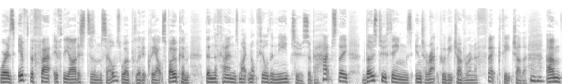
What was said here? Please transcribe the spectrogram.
Whereas if the fa- if the artists themselves were politically outspoken, then the fans might not feel the need to. So perhaps perhaps they those two things interact with each other and affect each other. Um,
